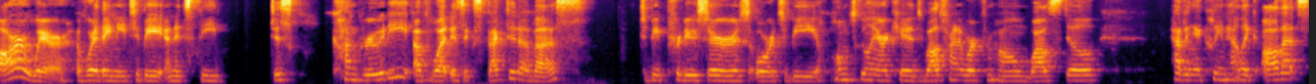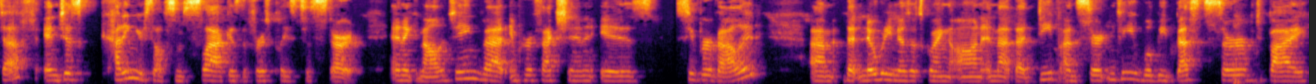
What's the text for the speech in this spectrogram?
are aware of where they need to be and it's the discongruity of what is expected of us to be producers or to be homeschooling our kids while trying to work from home while still having a clean house like all that stuff. And just cutting yourself some slack is the first place to start. And acknowledging that imperfection is super valid um, that nobody knows what's going on and that that deep uncertainty will be best served by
